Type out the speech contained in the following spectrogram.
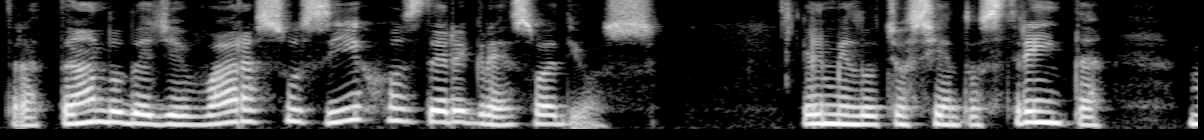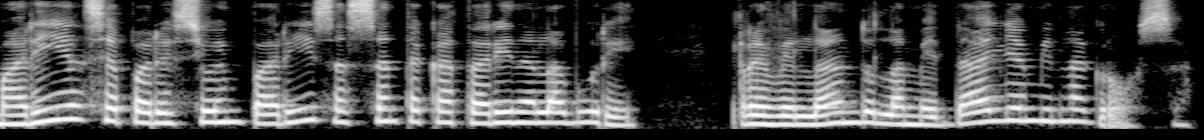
tratando de llevar a sus hijos de regreso a Dios. En 1830, María se apareció en París a Santa Catarina Labouré, revelando la medalla milagrosa.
